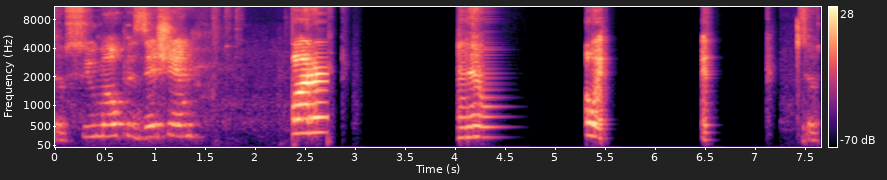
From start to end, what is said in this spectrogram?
So sumo position, water, and then going. So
